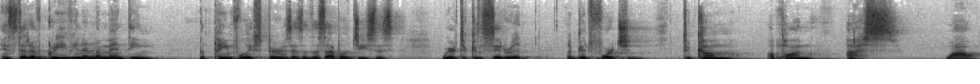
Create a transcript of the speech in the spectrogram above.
Instead of grieving and lamenting the painful experience as a disciple of Jesus, we are to consider it a good fortune to come upon us. Wow.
